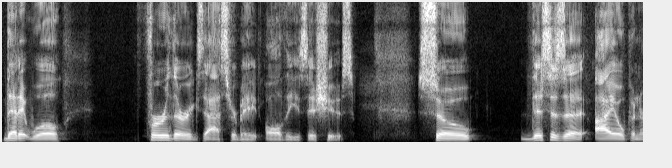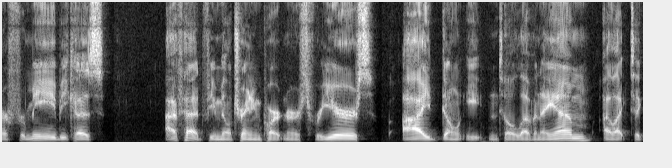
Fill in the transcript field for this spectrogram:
that it will further exacerbate all these issues. So this is an eye opener for me because I've had female training partners for years. I don't eat until 11 a.m. I like to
